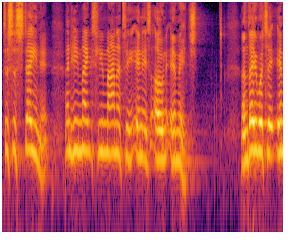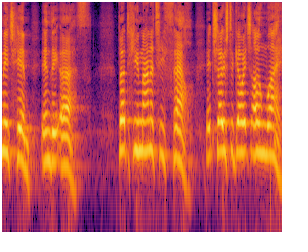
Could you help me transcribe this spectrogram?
to sustain it. And he makes humanity in his own image. And they were to image him in the earth. But humanity fell. It chose to go its own way.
